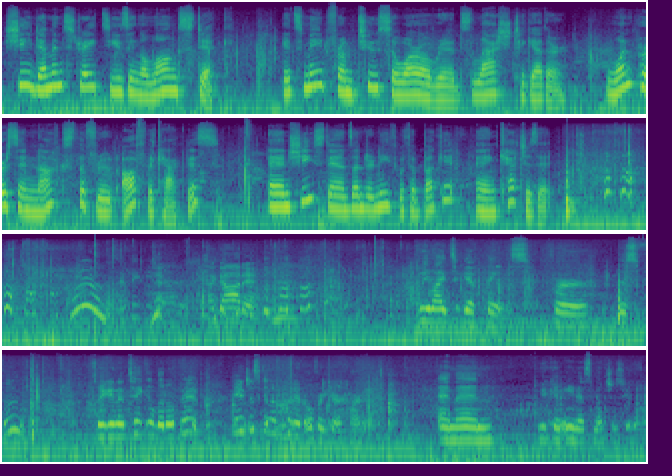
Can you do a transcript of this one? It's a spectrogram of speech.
She demonstrates using a long stick. It's made from two saguaro ribs lashed together. One person knocks the fruit off the cactus, and she stands underneath with a bucket and catches it. I got it. We like to give thanks for this food. So you're gonna take a little bit and you're just gonna put it over your heart. And then you can eat as much as you want.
